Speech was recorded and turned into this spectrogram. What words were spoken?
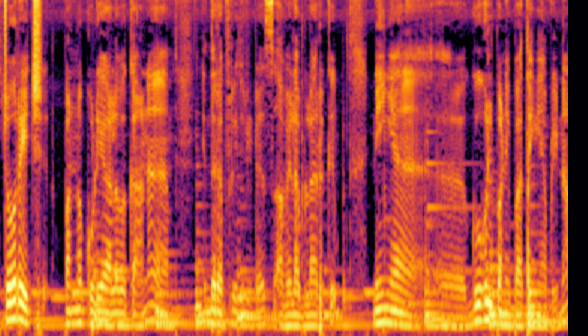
ஸ்டோரேஜ் பண்ணக்கூடிய அளவுக்கான இந்த ரெஃப்ரிஜிரேட்டர்ஸ் அவைலபிளாக இருக்குது நீங்கள் கூகுள் பண்ணி பார்த்தீங்க அப்படின்னா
